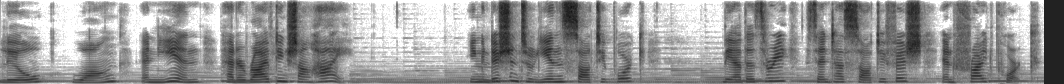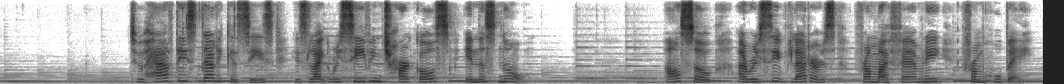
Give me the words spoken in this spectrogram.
Liu, Wang, and Yin had arrived in Shanghai. In addition to Yin's salty pork, the other three sent us salty fish and fried pork. To have these delicacies is like receiving charcoals in the snow. Also, I received letters from my family from Hubei.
